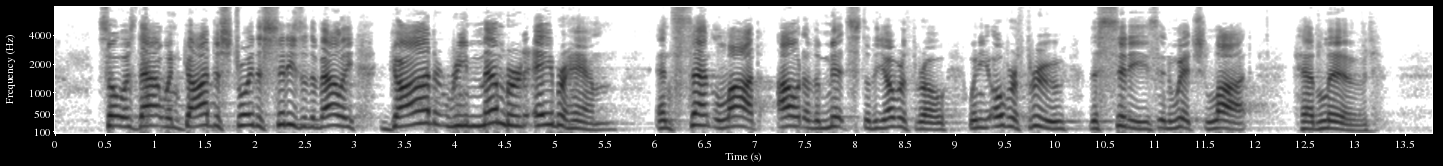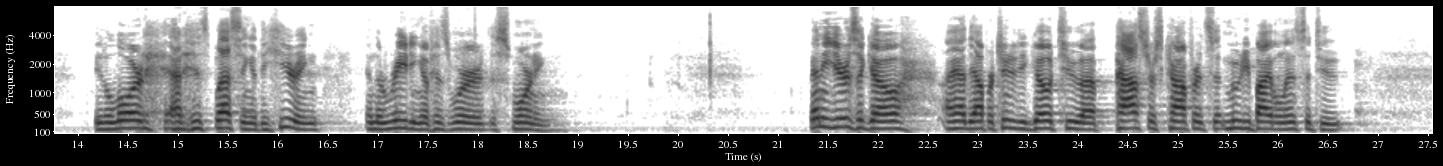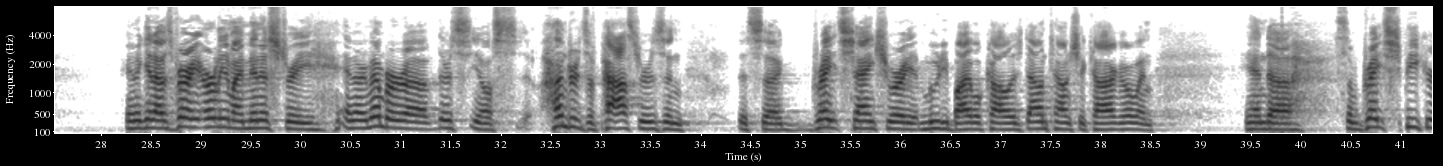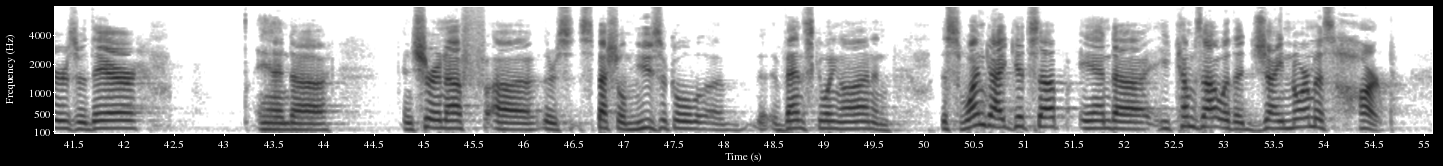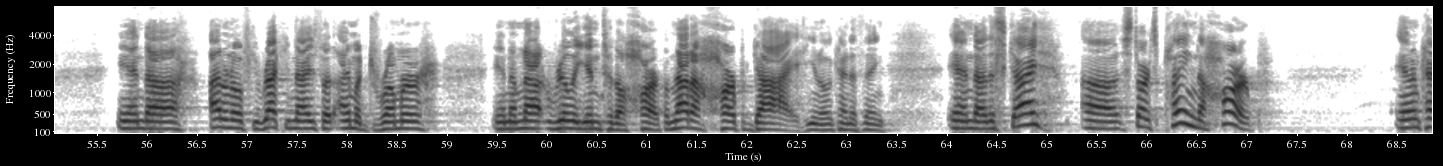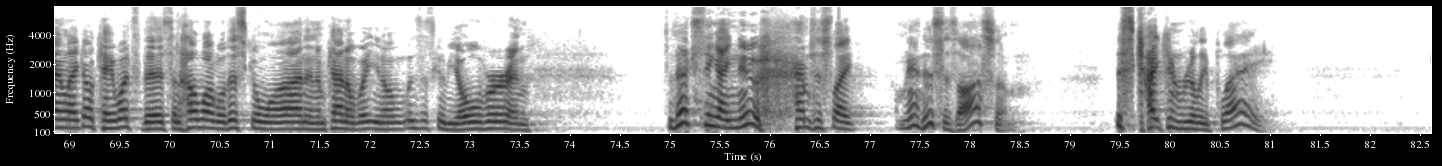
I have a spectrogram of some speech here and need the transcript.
So it was that when God destroyed the cities of the valley, God remembered Abraham and sent Lot out of the midst of the overthrow when he overthrew the cities in which Lot had lived. May the Lord add his blessing at the hearing and the reading of his word this morning. Many years ago, I had the opportunity to go to a pastor's conference at Moody Bible Institute. And again, I was very early in my ministry, and I remember uh, there's you know hundreds of pastors in this uh, great sanctuary at Moody Bible College, downtown Chicago, and and uh, some great speakers are there, and uh, and sure enough, uh, there's special musical uh, events going on, and this one guy gets up and he comes out with a ginormous harp, and I don't know if you recognize, but I'm a drummer and I'm not really into the harp. I'm not a harp guy, you know, kind of thing. And uh, this guy uh, starts playing the harp. And I'm kind of like, okay, what's this? And how long will this go on? And I'm kind of, you know, is this going to be over? And the next thing I knew, I'm just like, man, this is awesome. This guy can really play.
